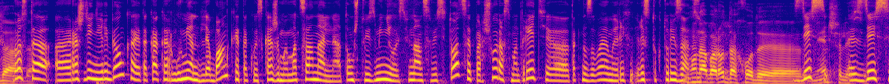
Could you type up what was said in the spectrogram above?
да, Просто э, рождение ребенка это как аргумент для банка, такой, скажем, эмоциональный, о том, что изменилась финансовая ситуация, прошу рассмотреть э, так называемую ре- реструктуризацию. Ну, наоборот, доходы э, Здесь, уменьшились. здесь,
